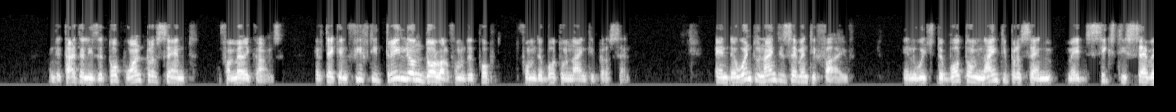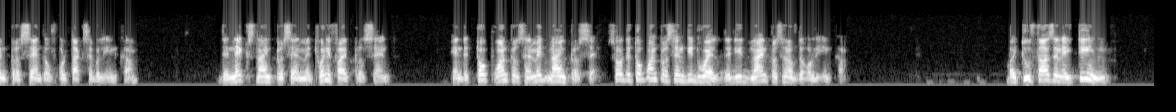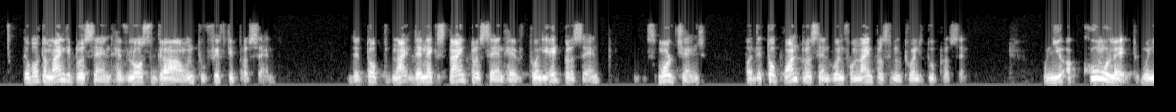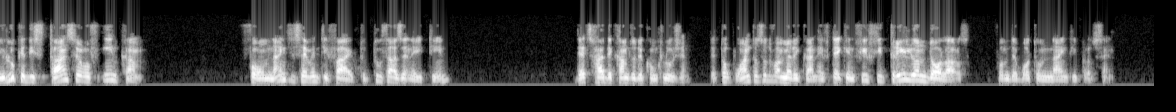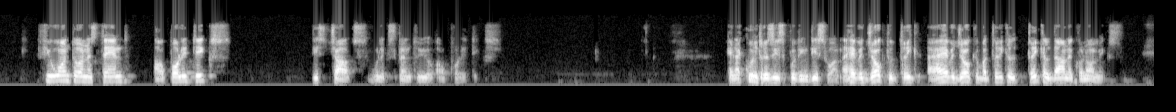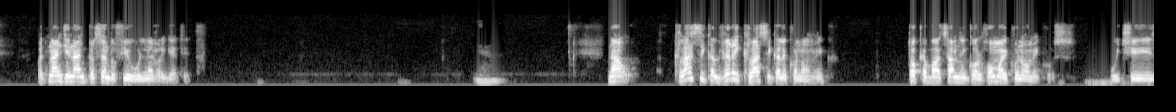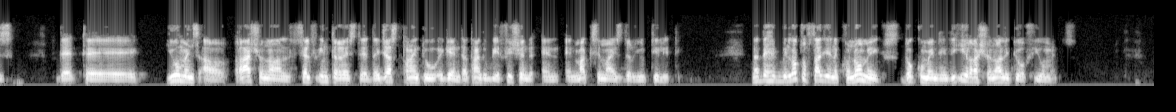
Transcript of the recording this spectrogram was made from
And the title is The Top 1% of Americans have taken $50 trillion from the, top, from the bottom 90%. And they went to 1975, in which the bottom 90% made 67% of all taxable income. The next 9% made 25%, and the top 1% made 9%. So the top 1% did well. They did 9% of the all income. By 2018, the bottom 90% have lost ground to 50%, the top nine, the next 9% have 28%, small change, but the top 1% went from 9% to 22%. When you accumulate, when you look at this transfer of income from 1975 to 2018, that's how they come to the conclusion. The top 1% of Americans have taken $50 trillion from the bottom 90%. If you want to understand our politics, these charts will explain to you our politics. And I couldn't resist putting this one. I have a joke to trick, I have a joke about trickle, trickle down economics, but 99% of you will never get it. Yeah. Now, classical, very classical economic, talk about something called homo economicus, which is that uh, humans are rational, self-interested. They're just trying to, again, they're trying to be efficient and, and maximize their utility. Now, there have been a lot of studies in economics documenting the irrationality of humans.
